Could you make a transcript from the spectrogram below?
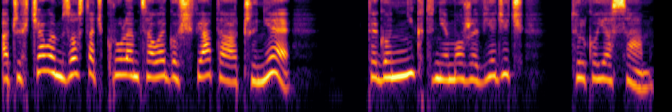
A czy chciałem zostać królem całego świata, czy nie, tego nikt nie może wiedzieć, tylko ja sam.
